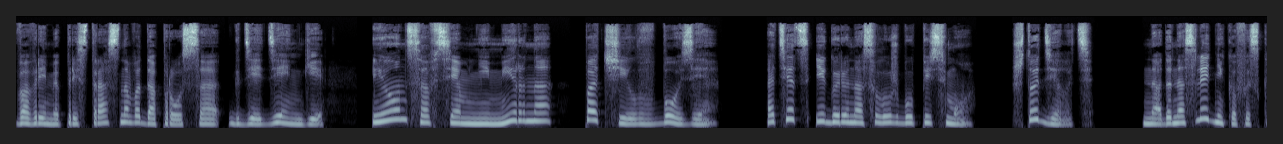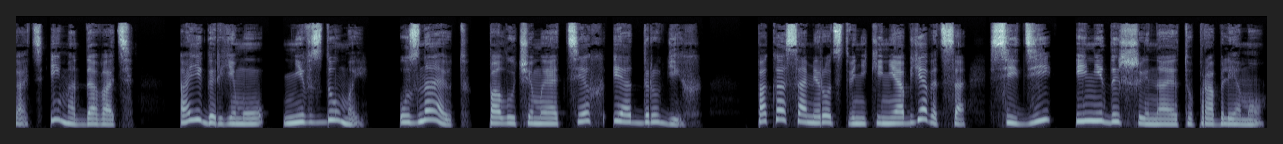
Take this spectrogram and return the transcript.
во время пристрастного допроса «Где деньги?», и он совсем немирно Почил в Бозе. Отец Игорю на службу письмо. Что делать? Надо наследников искать, им отдавать. А Игорь ему «не вздумай». Узнают, получим и от тех, и от других. Пока сами родственники не объявятся, сиди и не дыши на эту проблему.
